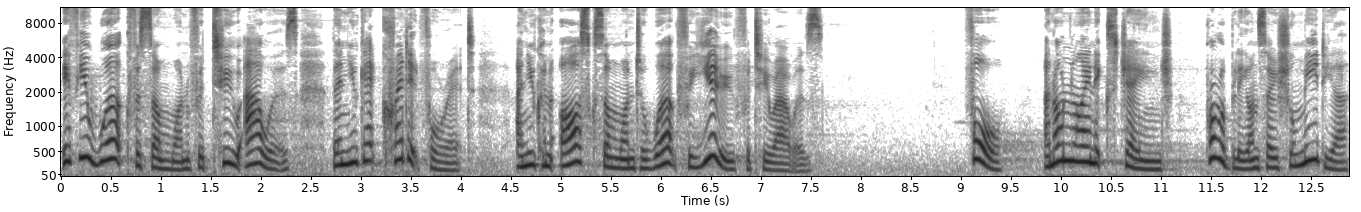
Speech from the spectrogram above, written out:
If you work for someone for two hours, then you get credit for it, and you can ask someone to work for you for two hours. 4. An online exchange, probably on social media,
